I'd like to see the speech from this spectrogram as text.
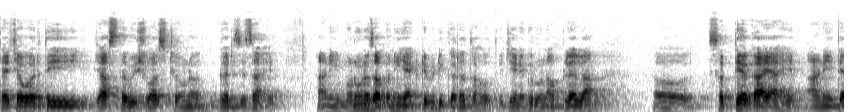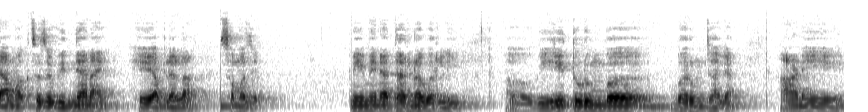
त्याच्यावरती जास्त विश्वास ठेवणं गरजेचं आहे. आणि म्हणूनच आपण ही ॲक्टिव्हिटी करत आहोत जेणेकरून आपल्याला सत्य काय आहे आणि त्यामागचं जे विज्ञान आहे हे आपल्याला समजेल. मे महिन्यात धरणं भरली विहिरी तुडुंब भरून झाल्या आणि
